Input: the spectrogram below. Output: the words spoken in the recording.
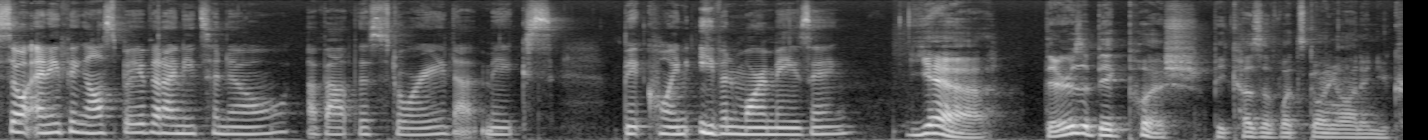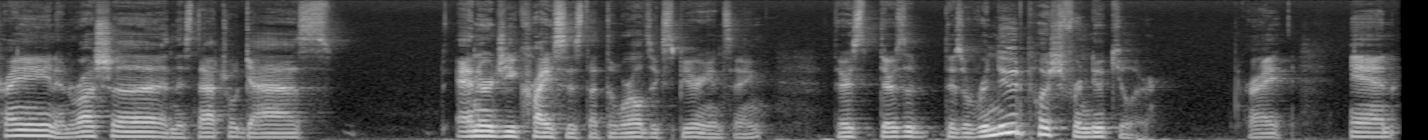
So, anything else, babe, that I need to know about this story that makes Bitcoin even more amazing? Yeah, there is a big push because of what's going on in Ukraine and Russia and this natural gas energy crisis that the world's experiencing. There's there's a there's a renewed push for nuclear, right? And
